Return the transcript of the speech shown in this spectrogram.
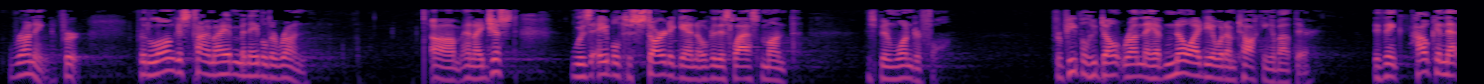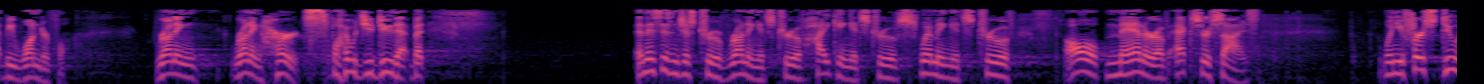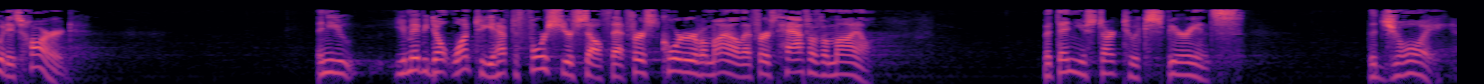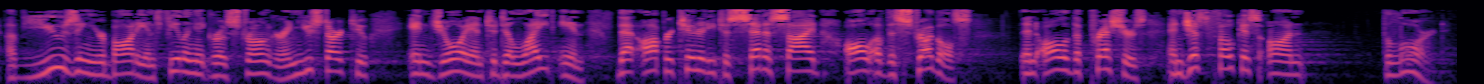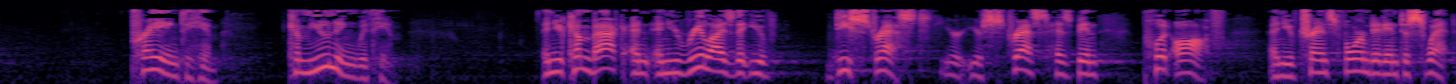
running. For, for the longest time, I haven't been able to run. Um, and I just was able to start again over this last month. It's been wonderful. For people who don't run, they have no idea what I'm talking about there. They think, how can that be wonderful? Running, running hurts. Why would you do that? But, and this isn't just true of running, it's true of hiking, it's true of swimming, it's true of all manner of exercise. When you first do it, it's hard. And you, you maybe don't want to. You have to force yourself that first quarter of a mile, that first half of a mile. But then you start to experience the joy of using your body and feeling it grow stronger. And you start to enjoy and to delight in that opportunity to set aside all of the struggles and all of the pressures and just focus on the Lord. Praying to Him, communing with Him. And you come back and, and you realize that you've de-stressed. Your, your stress has been put off and you've transformed it into sweat.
